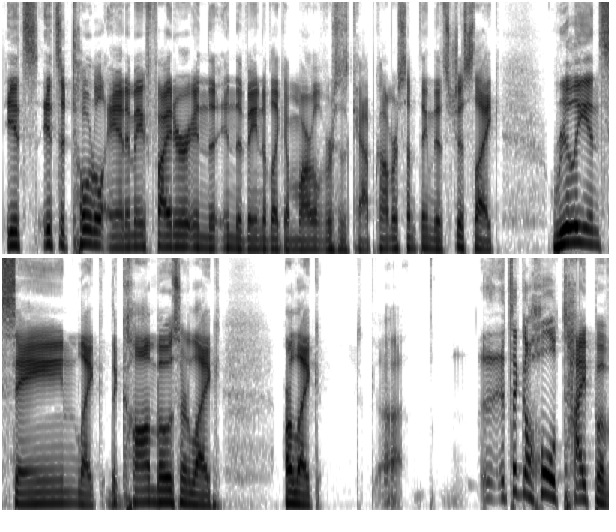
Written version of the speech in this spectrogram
it's it's a total anime fighter in the in the vein of like a Marvel versus Capcom or something that's just like really insane. Like the combos are like are like uh, it's like a whole type of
